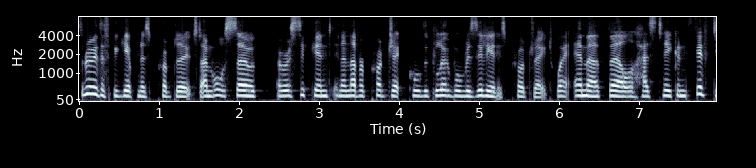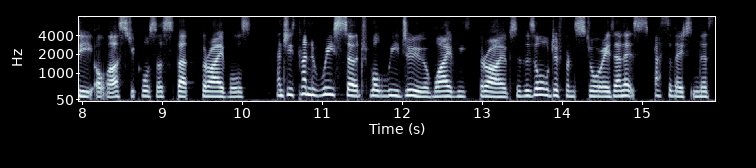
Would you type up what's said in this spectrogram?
through the Forgiveness Project. I'm also a recipient in another project called the Global Resilience Project, where Emma Bell has taken 50 of us, she calls us Thrivals, and she's kind of researched what we do and why we thrive. So there's all different stories, and it's fascinating. There's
